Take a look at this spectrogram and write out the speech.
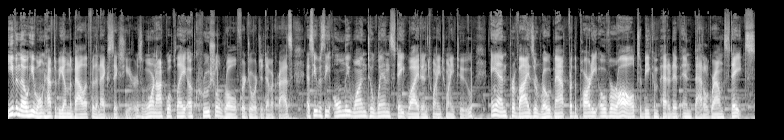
Even though he won't have to be on the ballot for the next six years, Warnock will play a crucial role for Georgia Democrats as he was the only one to win statewide in 2022 and provides a roadmap for the party overall to be competitive in battleground states.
